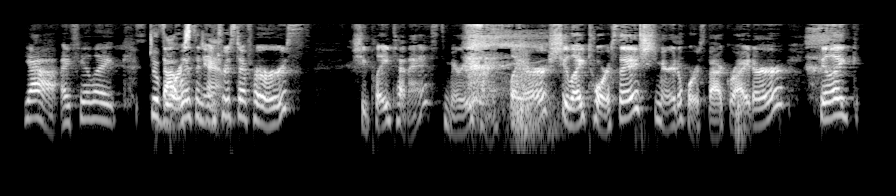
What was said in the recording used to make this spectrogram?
Yeah, I feel like that Divorced was an him. interest of hers. She played tennis, married a tennis player. She liked horses. She married a horseback rider. I feel like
